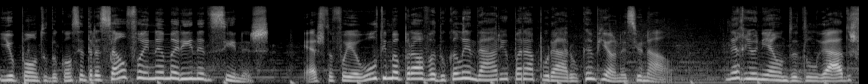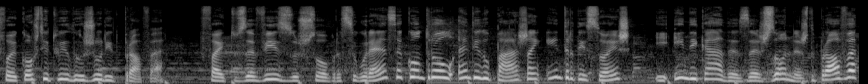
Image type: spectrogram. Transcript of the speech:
e o ponto de concentração foi na Marina de Sines. esta foi a última prova do calendário para apurar o campeão nacional. Na reunião de delegados foi constituído o júri de prova. Feitos avisos sobre segurança, controle antidopagem, interdições e indicadas as zonas de prova,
